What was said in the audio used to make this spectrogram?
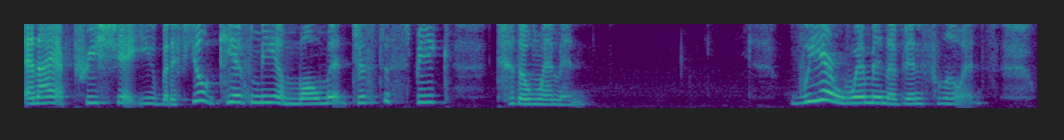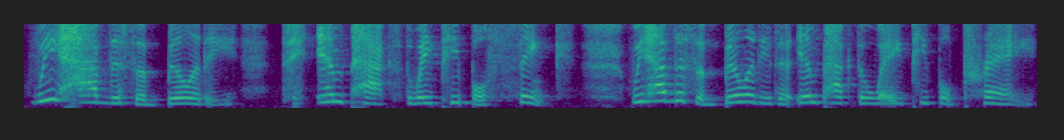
and I appreciate you, but if you'll give me a moment just to speak to the women. We are women of influence. We have this ability to impact the way people think. We have this ability to impact the way people pray.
